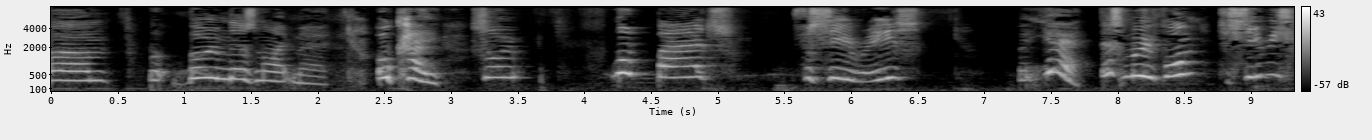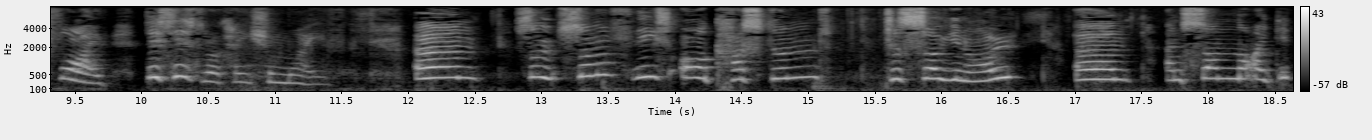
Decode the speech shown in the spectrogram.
Um, but boom, there's Nightmare. Okay, so not bad for series. But yeah, let's move on to series five. This is location wave. Um, so some of these are customed, just so you know, um, and some that I did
